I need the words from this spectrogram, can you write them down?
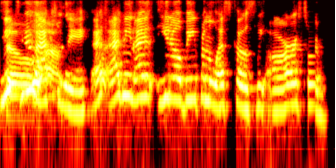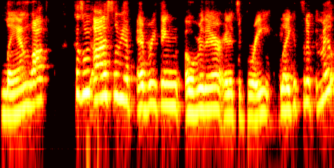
Me so, too, uh, actually. Uh, I, I, mean, I you know, being from the West Coast, we are sort of landlocked because we honestly we have everything over there, and it's great like it's the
